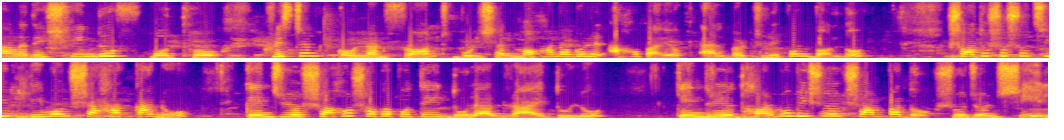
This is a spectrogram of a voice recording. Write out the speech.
বাংলাদেশ হিন্দু, মধ্য, খ্রিস্টান কল্যাণ ফ্রন্ট, বরিশাল মহানগরের আহ্বায়ক অ্যালবার্ট রিপন বল্লভ, সদস্য সচিব লিমন সাহা কানু, কেন্দ্রীয় সহ সভাপতি দুলাল রায় দুলু, কেন্দ্রীয় ধর্ম বিষয়ক সম্পাদক সুজন শীল,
